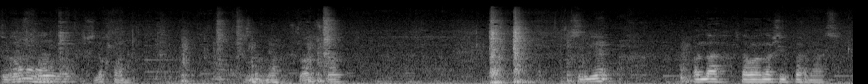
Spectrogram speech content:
Şuradan mı lan? Şuradan mı? Şuradan şuradan. Sizge bana davarlaşıp vermez.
